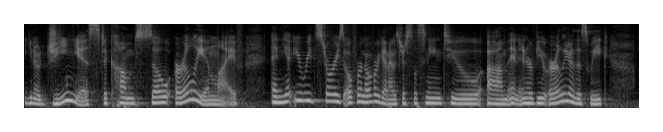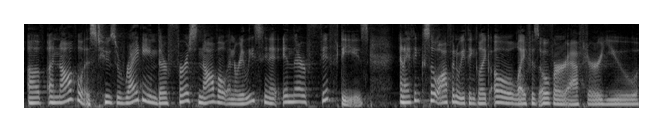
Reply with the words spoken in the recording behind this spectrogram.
you know, genius to come so early in life. And yet you read stories over and over again. I was just listening to um, an interview earlier this week of a novelist who's writing their first novel and releasing it in their 50s. And I think so often we think like, oh, life is over after you,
